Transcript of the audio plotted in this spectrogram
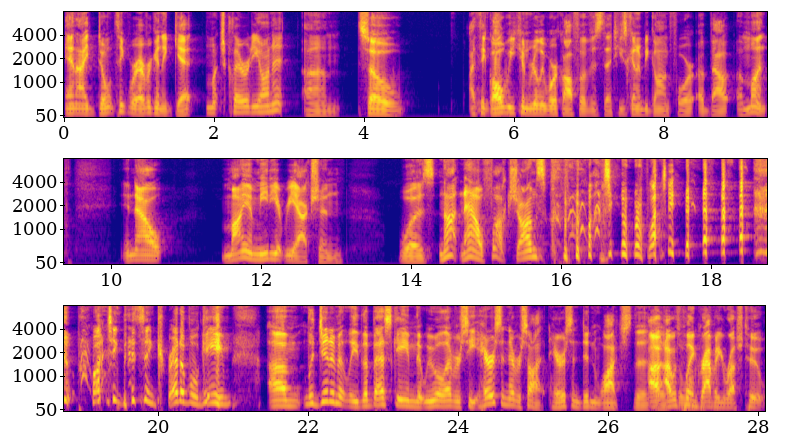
and I don't think we're ever going to get much clarity on it. Um, so I think all we can really work off of is that he's going to be gone for about a month. And now, my immediate reaction was not now. Fuck, Shams. we're watching, we're watching, watching this incredible game. Um, legitimately, the best game that we will ever see. Harrison never saw it. Harrison didn't watch the. I, the- I was the playing World Cup. Gravity Rush too.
